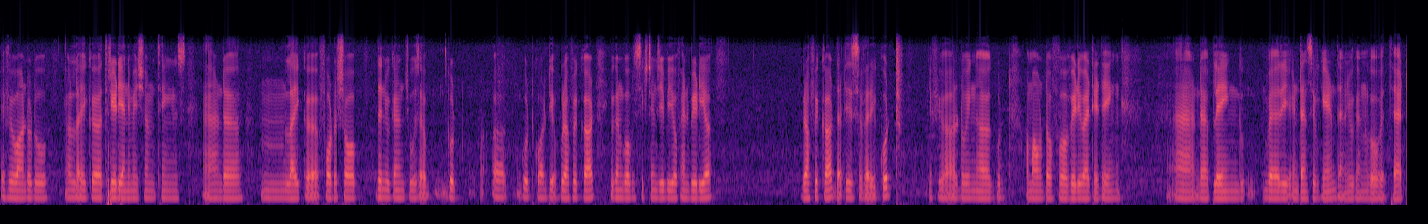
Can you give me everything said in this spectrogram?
if you want to do uh, like uh, 3d animation things and uh, mm, like uh, photoshop then you can choose a good uh, good quality of graphic card. You can go with 16 GB of NVIDIA graphic card. That is very good. If you are doing a good amount of uh, video editing and uh, playing very intensive game then you can go with that.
